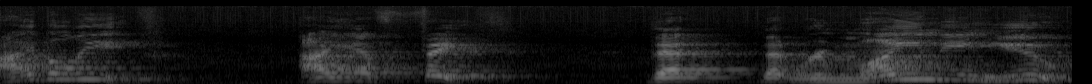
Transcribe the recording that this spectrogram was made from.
I believe, I have faith that, that reminding you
